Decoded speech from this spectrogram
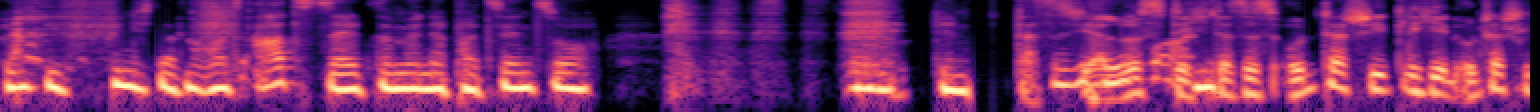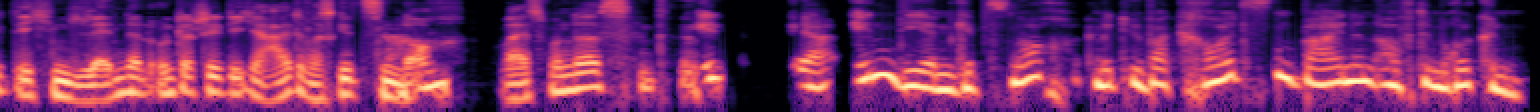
Irgendwie finde ich das auch als Arzt seltsam, wenn der Patient so den das ist ja Pro lustig, das ist unterschiedlich in unterschiedlichen Ländern, unterschiedliche Haltung. Was gibt's ja. noch? Weiß man das? In, ja, Indien gibt's noch mit überkreuzten Beinen auf dem Rücken.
